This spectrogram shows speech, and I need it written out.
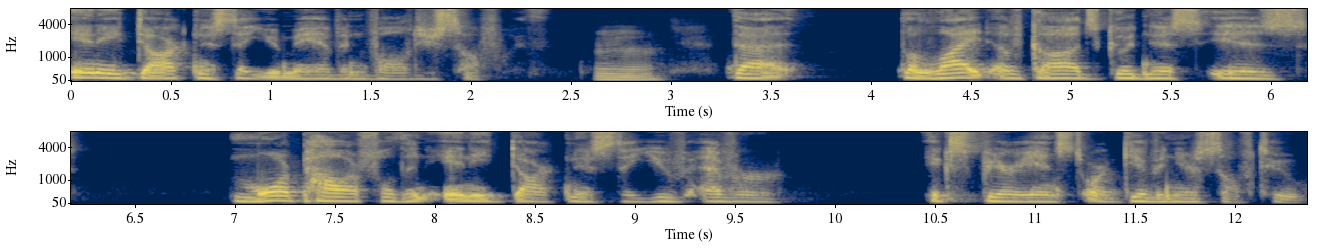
any darkness that you may have involved yourself with. Yeah. That the light of God's goodness is more powerful than any darkness that you've ever experienced or given yourself to,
